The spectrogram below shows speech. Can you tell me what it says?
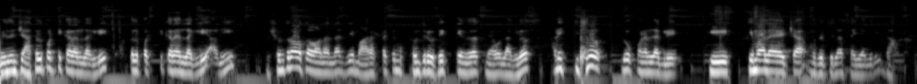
मेननची हकलपट्टी करायला लागली. हकलपट्टी करायला लागली आणि यशवंतराव चव्हाणांना जे महाराष्ट्राचे मुख्यमंत्री होते केंद्रात न्यावं लागलं आणि तिथं लोक म्हणायला लागले की हिमालयाच्या मदतीला सह्याद्री धावला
